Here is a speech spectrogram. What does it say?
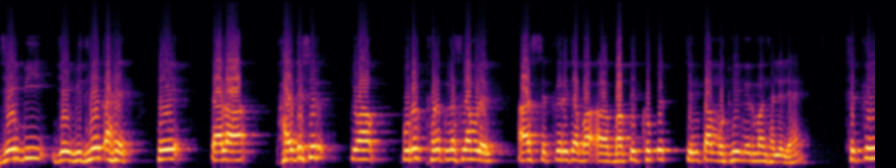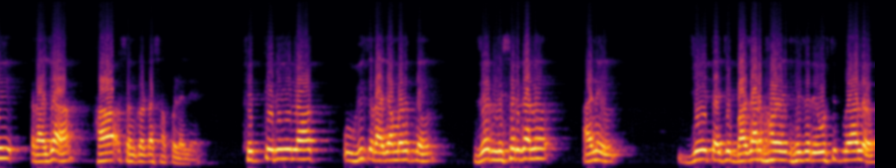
जे बी जे विधेयक आहेत हे त्याला फायदेशीर किंवा पूरक ठरत नसल्यामुळे आज शेतकऱ्याच्या बा- बाबतीत खूप एक चिंता मोठी निर्माण झालेली आहे. शेतकरी राजा हा संकटात सापडलेला आहे. शेतकरीला उगीच राजा म्हणत नाही. जर निसर्गानं आणि जे त्याचे बाजारभाव आहेत हे जर व्यवस्थित मिळालं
